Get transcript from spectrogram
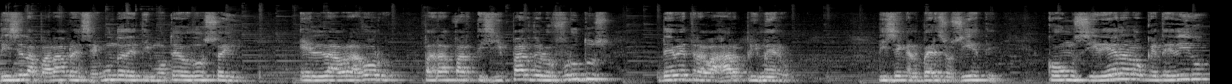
Dice la palabra en 2 de Timoteo 2:6, el labrador para participar de los frutos debe trabajar primero. Dice en el verso 7, considera lo que te digo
